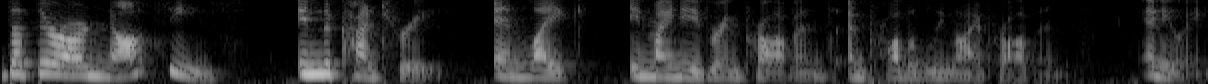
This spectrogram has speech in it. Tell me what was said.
that there are Nazis in the country and like in my neighboring province and probably my province. Anyway,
